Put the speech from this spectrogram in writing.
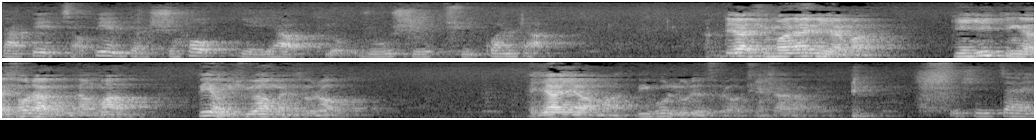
大便、小便的时候，也要有如实去关照。对呀，出门那年嘛，经营经营扫大工厂嘛，不用需要门锁了。哎呀呀嘛，最后留的时候挺惨的。就是在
